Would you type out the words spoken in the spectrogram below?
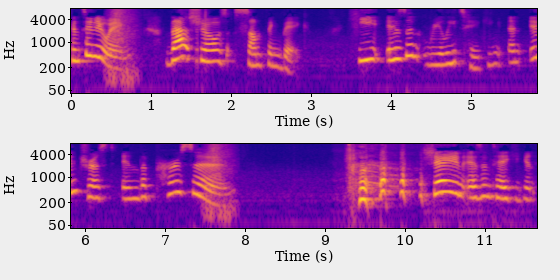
continuing. That shows something big. He isn't really taking an interest in the person. Shane isn't taking an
